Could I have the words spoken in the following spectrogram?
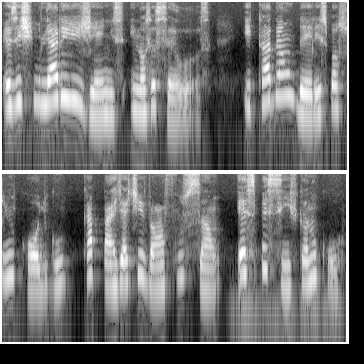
Existem milhares de genes em nossas células e cada um deles possui um código capaz de ativar uma função específica no corpo.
